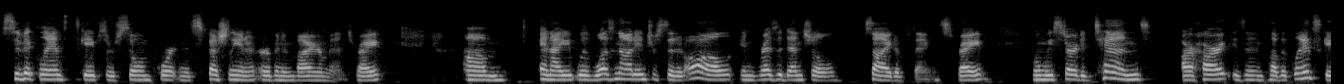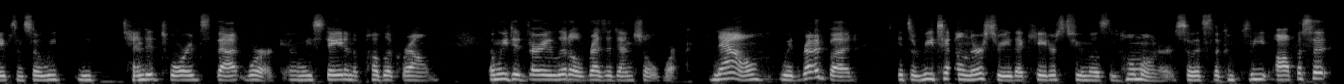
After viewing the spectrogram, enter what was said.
civic landscapes are so important especially in an urban environment right? Um, and i was not interested at all in residential side of things right? When we started Tend, our heart is in public landscapes. And so we, we tended towards that work and we stayed in the public realm and we did very little residential work. Now with Redbud, it's a retail nursery that caters to mostly homeowners. So it's the complete opposite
